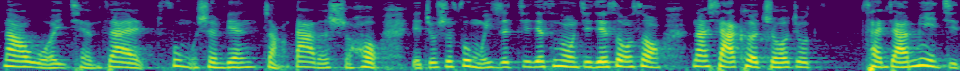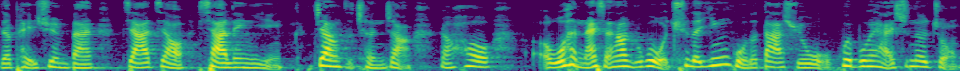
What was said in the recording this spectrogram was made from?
那我以前在父母身边长大的时候，也就是父母一直接接送送接接送送，那下课之后就参加密集的培训班、家教、夏令营这样子成长。然后呃，我很难想象，如果我去了英国的大学，我会不会还是那种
